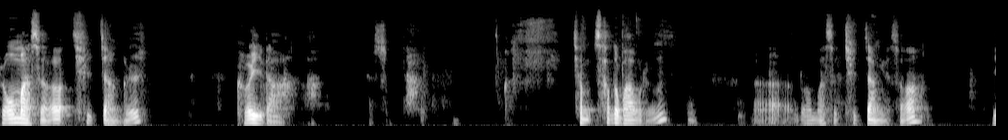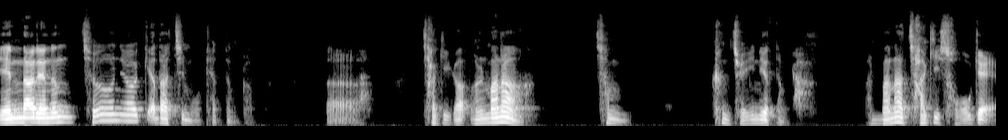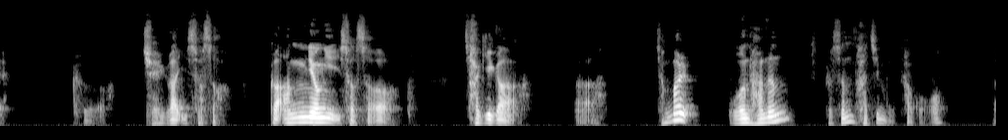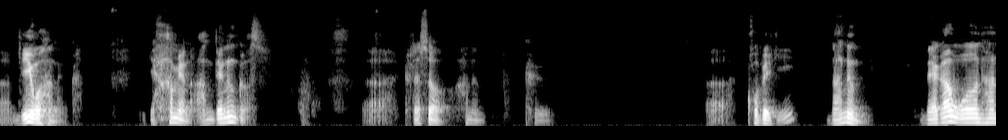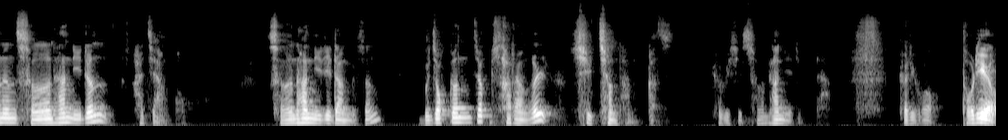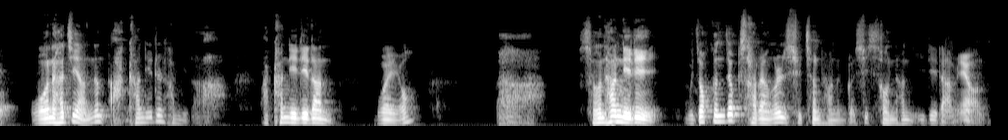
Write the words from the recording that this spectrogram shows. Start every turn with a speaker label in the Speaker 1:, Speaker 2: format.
Speaker 1: 로마서 7장을 거의 다 했습니다. 참 사도 바울은 어, 로마서 7장에서 옛날에는 전혀 깨닫지 못했던 것, 어, 자기가 얼마나 참 큰 죄인이었던가, 얼마나 자기 속에 그 죄가 있어서 그 악령이 있어서 자기가 아, 정말 원하는 것은 하지 못하고 아, 미워하는 것. 이게 하면 안 되는 것. 아, 그래서 하는 그 고백이 나는 내가 원하는 선한 일은 하지 않고 선한 일이란 것은 무조건적 사랑을 실천하는 것. 그것이 선한 일입니다. 그리고 도리어 원하지 않는 악한 일을 합니다. 악한 일이란 뭐예요? 아, 선한 일이 무조건적 사랑을 실천하는 것이 선한 일이라면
